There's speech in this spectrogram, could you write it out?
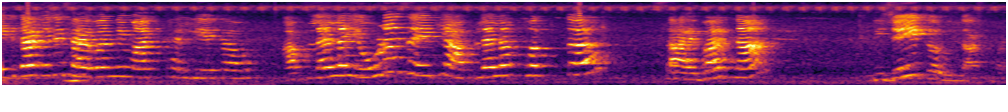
एकदा तरी साहेबांनी मात खाल्ली आहे का हो? आपल्याला एवढंच आहे की आपल्याला फक्त साहेबांना विजयी करून दाखवायचं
